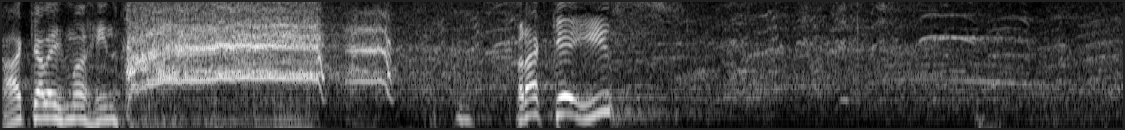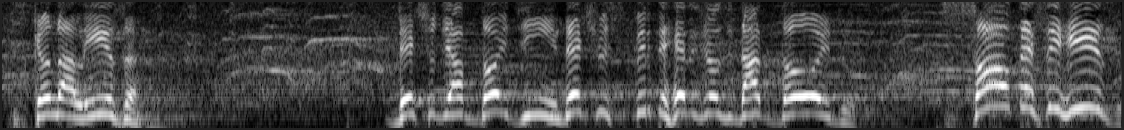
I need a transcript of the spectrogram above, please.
Aquela irmã rindo. Para que isso? Escandaliza. Deixa o diabo doidinho. Deixa o espírito de religiosidade doido. Solta esse riso.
